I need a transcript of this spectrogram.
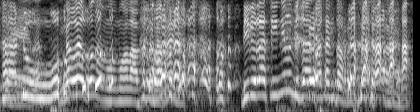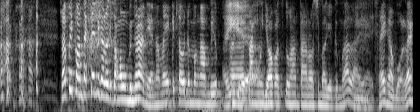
aduh. Enggak, Wel, gua nggak mau ngomong apa-apa, tenang aja. Loh, di durasi ini lu bisa sensor. Tapi konteksnya nih kalau kita ngomong beneran ya, namanya kita udah mengambil eh, Iya. tanggung jawab atau Tuhan taruh sebagai gembala ya, saya nggak boleh.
